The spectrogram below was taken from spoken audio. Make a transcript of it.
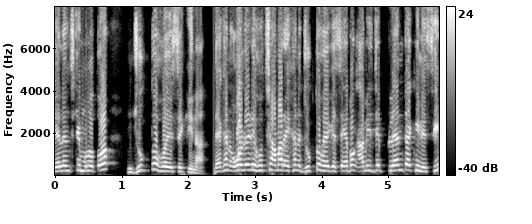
ব্যালেন্সটি মূলত যুক্ত হয়েছে কিনা। দেখেন অলরেডি হচ্ছে আমার এখানে যুক্ত হয়ে গেছে এবং আমি যে প্ল্যানটা কিনেছি,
